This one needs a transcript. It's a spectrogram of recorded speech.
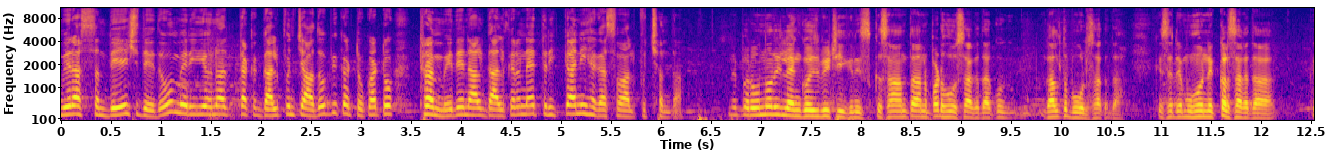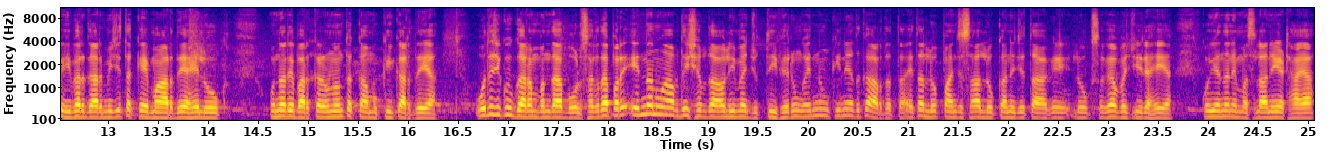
ਮੇਰਾ ਸੰਦੇਸ਼ ਦੇ ਦਿਓ, ਮੇਰੀ ਉਹਨਾਂ ਤੱਕ ਗੱਲ ਪਹੁੰਚਾ ਦਿਓ ਵੀ ਘੱਟੋ ਘੱਟ ਉਹ ਠਰਮੇ ਦੇ ਨਾਲ ਗੱਲ ਕਰਨ, ਇਹ ਤਰੀਕਾ ਨਹੀਂ ਹੈਗਾ ਸਵਾਲ ਪੁੱਛਣ ਦਾ। ਨਹੀਂ, ਪਰ ਉਹਨਾਂ ਦੀ ਲੈਂਗੁਏਜ ਵੀ ਠੀਕ ਨਹੀਂ ਕਿਸਾਨ ਤਾਂ ਅਨਪੜ੍ਹ ਹੋ ਸਕਦਾ, ਕੋਈ ਗਲਤ ਬੋਲ ਸਕਦਾ, ਕਿਸੇ ਦੇ ਮੂੰਹੋਂ ਨਿਕਲ ਸਕਦਾ। ਕਈ ਵਾਰ ਗਰਮੀ 'ਚ ਧੱਕੇ ਮਾਰਦੇ ਆ ਇਹ ਲੋਕ। ਉਹਨਾਂ ਦੇ ਵਰਕਰ ਉਹਨਾਂ ਨੂੰ ਧੱਕਾ ਮੁੱਕੀ ਕਰਦੇ ਆ। ਉਹਦੇ 'ਚ ਕੋਈ ਗਰਮ ਬੰਦਾ ਬੋਲ ਸਕਦਾ, ਪਰ ਇਹਨਾਂ ਨੂੰ ਆਪਦੀ ਸ਼ਬਦਾਵਲੀ ਮੈਂ ਜੁੱਤੀ ਫੇਰੂੰਗਾ, ਇਹਨਾਂ ਨੂੰ ਕਿਹਨੇ ਅਧਿਕਾਰ ਦਿੱਤਾ? ਇਹ ਤਾਂ ਲੋ 5 ਸਾਲ ਲੋਕਾਂ ਨੇ ਜਿਤਾ ਕੇ ਲੋਕ ਸਭਾ ਵਿੱਚ ਹੀ ਰਹੇ ਆ, ਕੋਈ ਇਹਨਾਂ ਨੇ ਮਸਲਾ ਨਹੀਂ ਉਠਾਇਆ।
